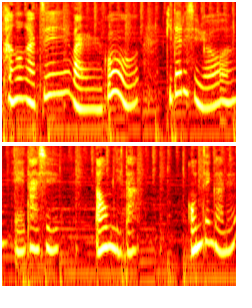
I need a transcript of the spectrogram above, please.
당황하지 말고 기다리시면, 네, 다시 나옵니다. 언젠가는.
